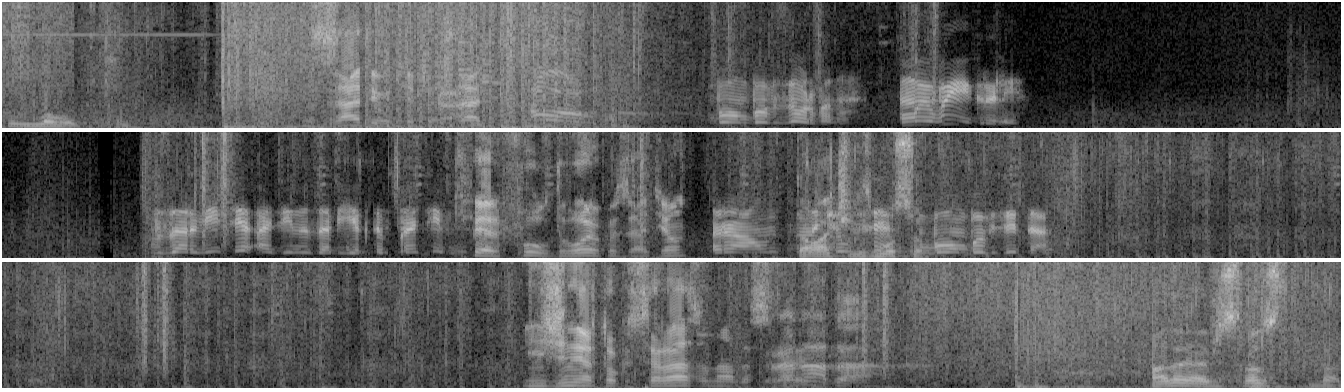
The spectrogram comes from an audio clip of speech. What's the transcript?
Прикинь. Сзади у тебя, сзади. Бомба взорвана. Мы выиграли. Взорвите один из объектов противника. Теперь фул двойку зайдем. Раунд Давай начался. через мусор. Бомба взята. Инженер только сразу надо ставить. Граната! А да, я же сразу... Да.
